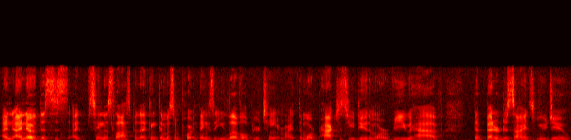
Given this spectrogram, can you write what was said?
and I know this is, I'm saying this last, but I think the most important thing is that you level up your team, right? The more practice you do, the more review you have, the better designs you do,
